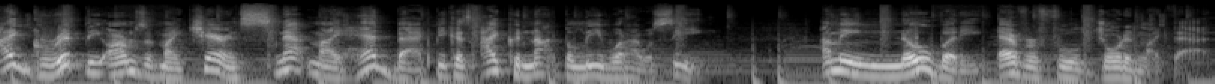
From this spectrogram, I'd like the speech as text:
I gripped the arms of my chair and snapped my head back because I could not believe what I was seeing. I mean, nobody ever fooled Jordan like that.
